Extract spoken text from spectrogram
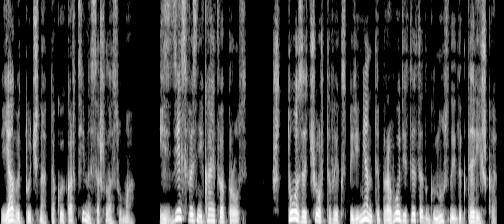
Я бы точно от такой картины сошла с ума. И здесь возникает вопрос, что за чертовы эксперименты проводит этот гнусный докторишка?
